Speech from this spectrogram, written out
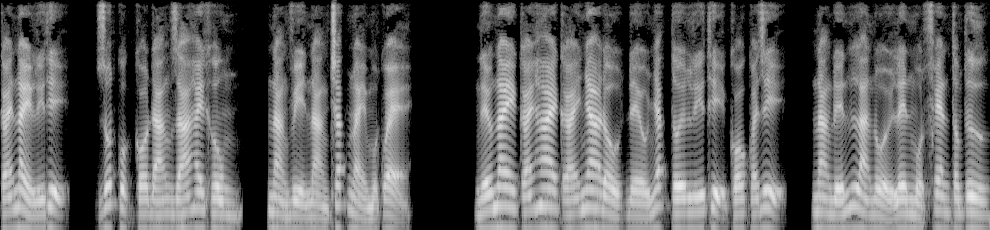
cái này lý thị, rốt cuộc có đáng giá hay không, nàng vì nàng chắc này một quẻ. Nếu nay cái hai cái nha đầu đều nhắc tới lý thị có quái gì, nàng đến là nổi lên một phen tâm tư,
